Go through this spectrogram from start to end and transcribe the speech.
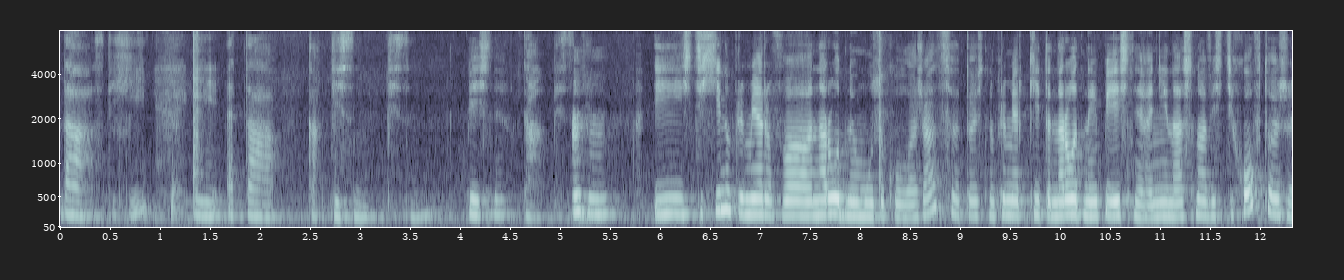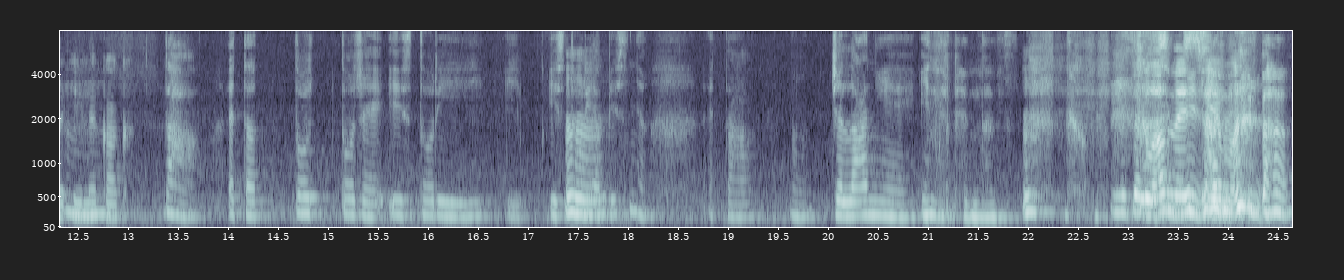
да, стихи, и это как песня, песня, песни. да, песня. Мгм. И стихи, например, в народную музыку ложатся, то есть, например, какие-то народные песни, они на основе стихов тоже или как? Да, это то, тоже истории, история Мгм. песня. Это ну, желание independence. Главная тема. Да.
